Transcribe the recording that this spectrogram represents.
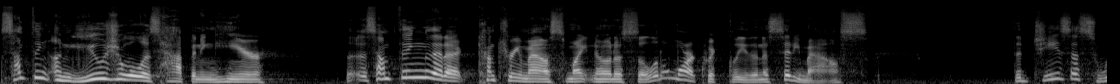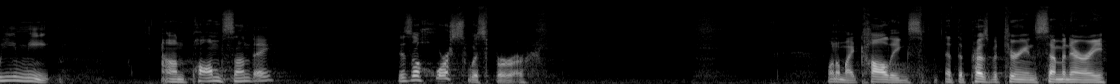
something unusual is happening here. Uh, something that a country mouse might notice a little more quickly than a city mouse. The Jesus we meet on Palm Sunday is a horse whisperer. One of my colleagues at the Presbyterian Seminary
